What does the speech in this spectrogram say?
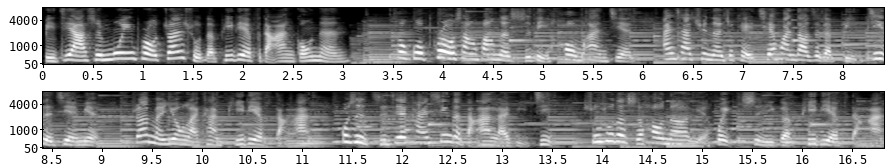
笔记啊是 mooInk Pro 专属的 PDF 档案功能。透过 Pro 上方的实体 Home 按键，按下去呢，就可以切换到这个笔记的界面，专门用来看 PDF 档案，或是直接开新的档案来笔记。输出的时候呢，也会是一个 PDF 档案。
